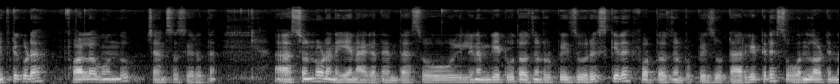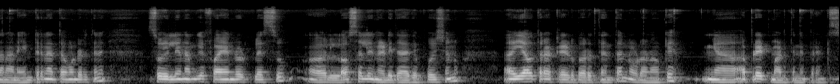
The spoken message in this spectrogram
ನಿಫ್ಟಿ ಕೂಡ ಫಾಲ್ ಆಗೋ ಒಂದು ಚಾನ್ಸಸ್ ಇರುತ್ತೆ ಸೊ ನೋಡೋಣ ಏನಾಗುತ್ತೆ ಅಂತ. ಸೊ ಇಲ್ಲಿ ನಮಗೆ ಟೂ ತೌಸಂಡ್ ರುಪೀಸು ರಿಸ್ಕ್ ಇದೆ ಫೋರ್ ತೌಸಂಡ್ ರುಪೀಸು ಟಾರ್ಗೆಟ್ ಇದೆ. ಸೊ ಒಂದು ಲಾಟಿಂದ ನಾನು ಎಂಟ್ರಿನ ತೊಗೊಂಡಿರ್ತೀನಿ. ಸೊ ಇಲ್ಲಿ ನಮಗೆ ಫೈವ್ ಹಂಡ್ರೆಡ್ ಪ್ಲಸ್ಸು ಲಾಸಲ್ಲಿ ನಡೀತಾ ಇದೆ ಪೊಸಿಷನು ಯಾವ ಥರ ಟ್ರೇಡ್ ಬರುತ್ತೆ ಅಂತ ನೋಡೋಣ ಓಕೆ ಅಪ್ಡೇಟ್ ಮಾಡ್ತೀನಿ ಫ್ರೆಂಡ್ಸ್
